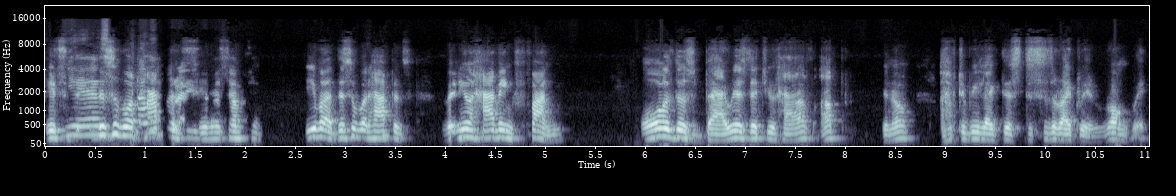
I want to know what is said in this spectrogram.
It's yes, this is what happens, right. you know, something. Eva, this is what happens when you're having fun. All those barriers that you have up, you know, I have to be like this. This is the right way, wrong way,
